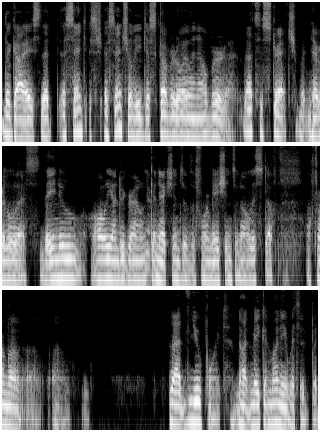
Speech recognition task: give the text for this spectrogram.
the guys that essen- essentially discovered oil in Alberta. That's a stretch, but nevertheless, they knew all the underground Yeah. connections of the formations and all this stuff uh, from a, a, a that viewpoint, not making money with it, but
